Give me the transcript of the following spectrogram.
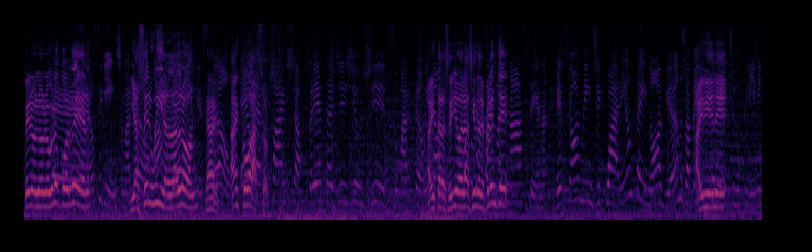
Pero lo logró É, correr y hacer huir a al ladrón a escobazos. Ahí está la señora haciéndole frente. imaginar a cena. Esse homem de 49 anos, já bem Ahí viene experiente no crime,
